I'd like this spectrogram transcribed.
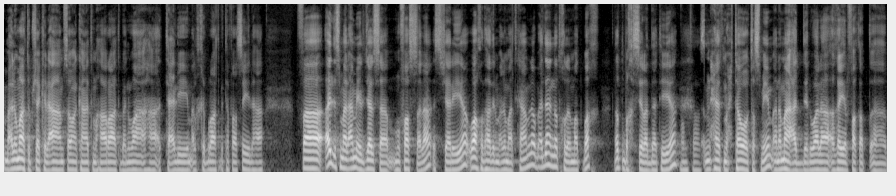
معلوماته بشكل عام سواء كانت مهارات بأنواعها التعليم الخبرات بتفاصيلها. فأجلس مع العميل جلسة مفصلة استشارية وأخذ هذه المعلومات كاملة وبعدين ندخل المطبخ. نطبخ السيرة الذاتية ممتاز. من حيث محتوى وتصميم. أنا ما أعدل ولا أغير فقط آه،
